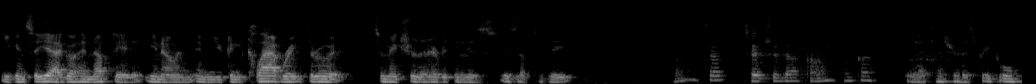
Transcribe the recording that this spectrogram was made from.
you can say, yeah, go ahead and update it, you know, and, and you can collaborate through it to make sure that everything is is up to date. Okay. Tettra.com. Okay. Yeah, Tetra is pretty cool.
